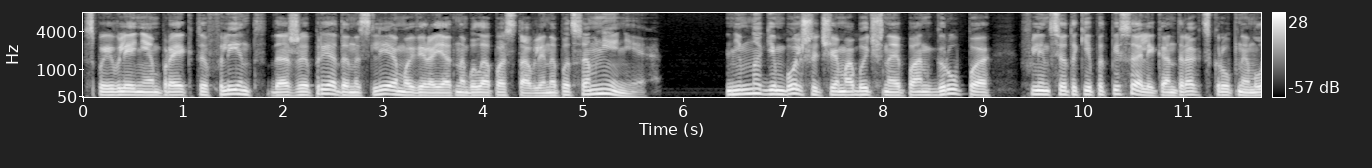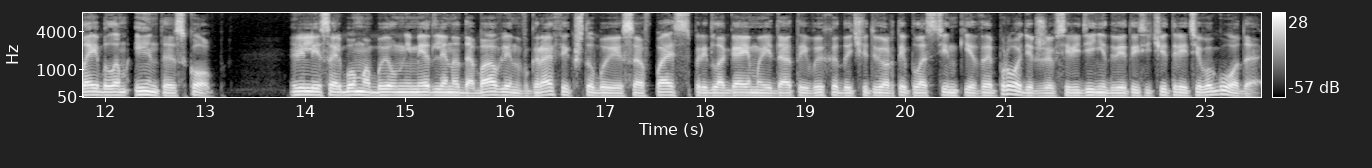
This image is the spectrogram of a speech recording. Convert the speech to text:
С появлением проекта «Флинт» даже преданность Лема, вероятно, была поставлена под сомнение. Немногим больше, чем обычная панк-группа, Флинт все-таки подписали контракт с крупным лейблом Interscope. Релиз альбома был немедленно добавлен в график, чтобы совпасть с предлагаемой датой выхода четвертой пластинки The Prodigy в середине 2003 года.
